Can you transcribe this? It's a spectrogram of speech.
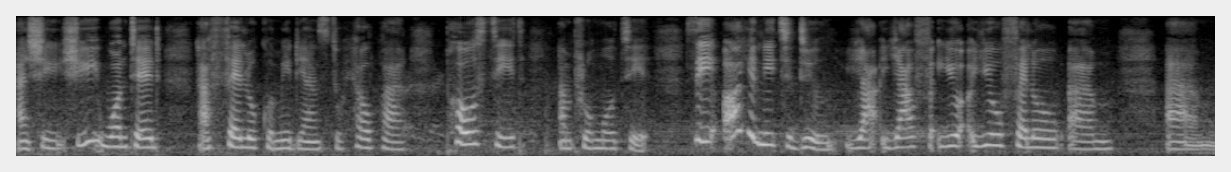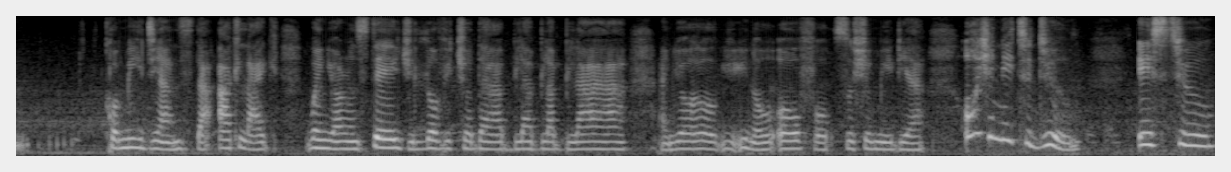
and she she wanted her fellow comedians to help her post it and promote it. See, all you need to do, yeah, yeah, you, you fellow um, um, comedians that act like when you're on stage, you love each other, blah, blah, blah, and you're, you know, all for social media. All you need to do is to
